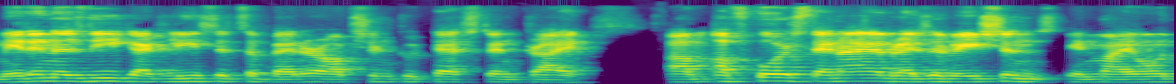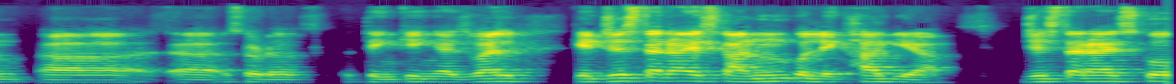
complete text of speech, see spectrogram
मेरे नज़दीक at least it's a better option to test and try Um, of course, then I have reservations in my own uh, uh, sort of thinking as well कि जिस तरह इस कानून को लिखा गया जिस तरह इसको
